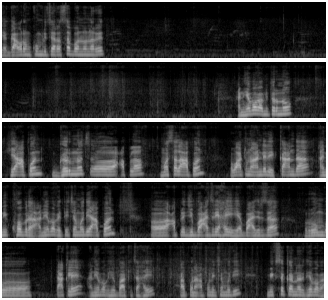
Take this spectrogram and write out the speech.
या गावरान कोंबडीचा रस्सा बनवणार आहेत. आणि हे बघा मित्रांनो हे आपण घरूनच आपला मसाला आपण वाटून आणलेले कांदा आणि खोबरा. आणि हे बघा त्याच्यामध्ये आपण आपले जी बाजरी आहे ह्या बाजरीचा रोंब टाकले. आणि हे बघा हे बाकीचं आहे. आपण आपण याच्यामध्ये मिक्स करणार आहेत. हे बघा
